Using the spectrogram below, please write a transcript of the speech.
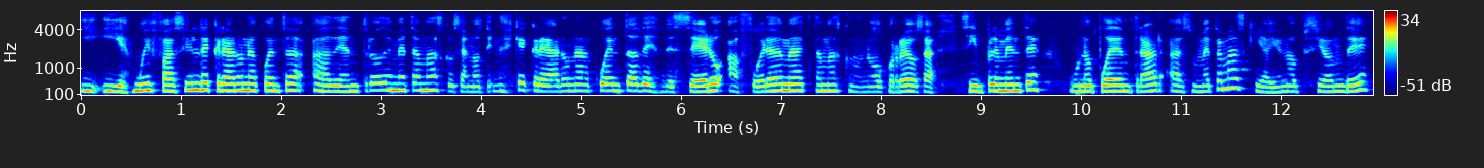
Y, es muy fácil de crear una cuenta adentro de Metamask, o sea, no tienes que crear una cuenta desde cero afuera de Metamask con un nuevo correo, o sea, simplemente uno puede entrar a su Metamask y hay una opción de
